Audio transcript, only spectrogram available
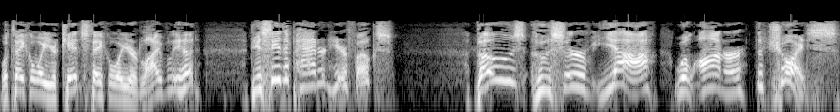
we'll take away your kids, take away your livelihood. Do you see the pattern here, folks? Those who serve Yah will honor the choice.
